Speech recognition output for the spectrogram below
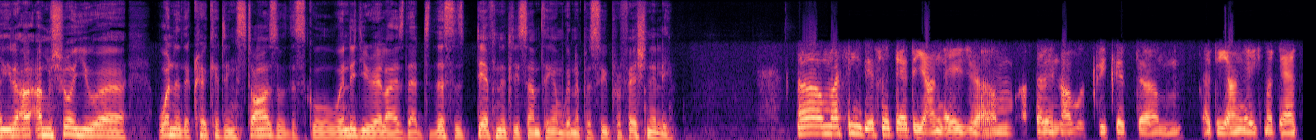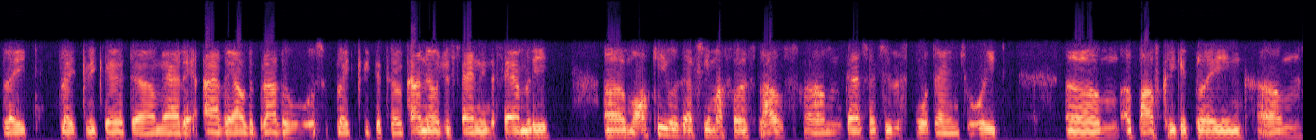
you know, I'm sure you were one of the cricketing stars of the school. When did you realize that this is definitely something I'm going to pursue professionally? Um, I think definitely at a young age, um, I fell in love with cricket. Um, at a young age, my dad played played cricket. Um, I, had a, I have an elder brother who also played cricket, so kind of just fan in the family. Um, hockey was actually my first love. Um, that's actually the sport I enjoyed um, above cricket playing um,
